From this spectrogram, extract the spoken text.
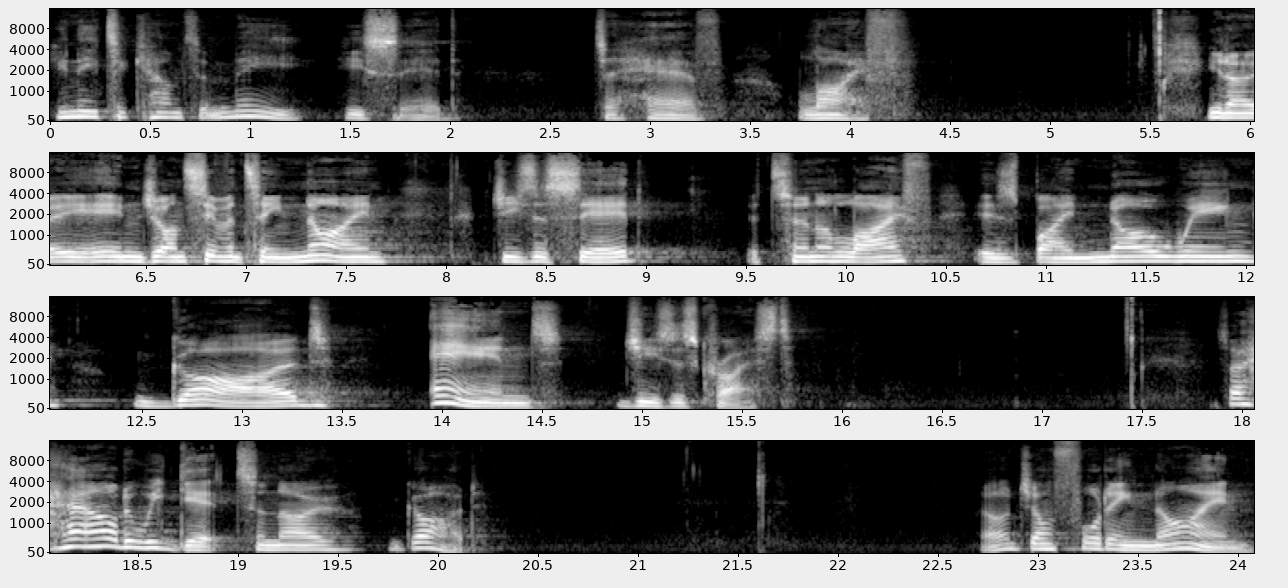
You need to come to me, he said, to have life. You know, in John 17 9, Jesus said, Eternal life is by knowing God and Jesus Christ. So, how do we get to know God? Well, John 14 9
